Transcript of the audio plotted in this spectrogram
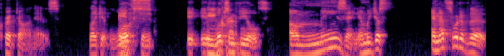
Krypton is. Like it looks and it, it looks and feels amazing, and we just and that's sort of the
